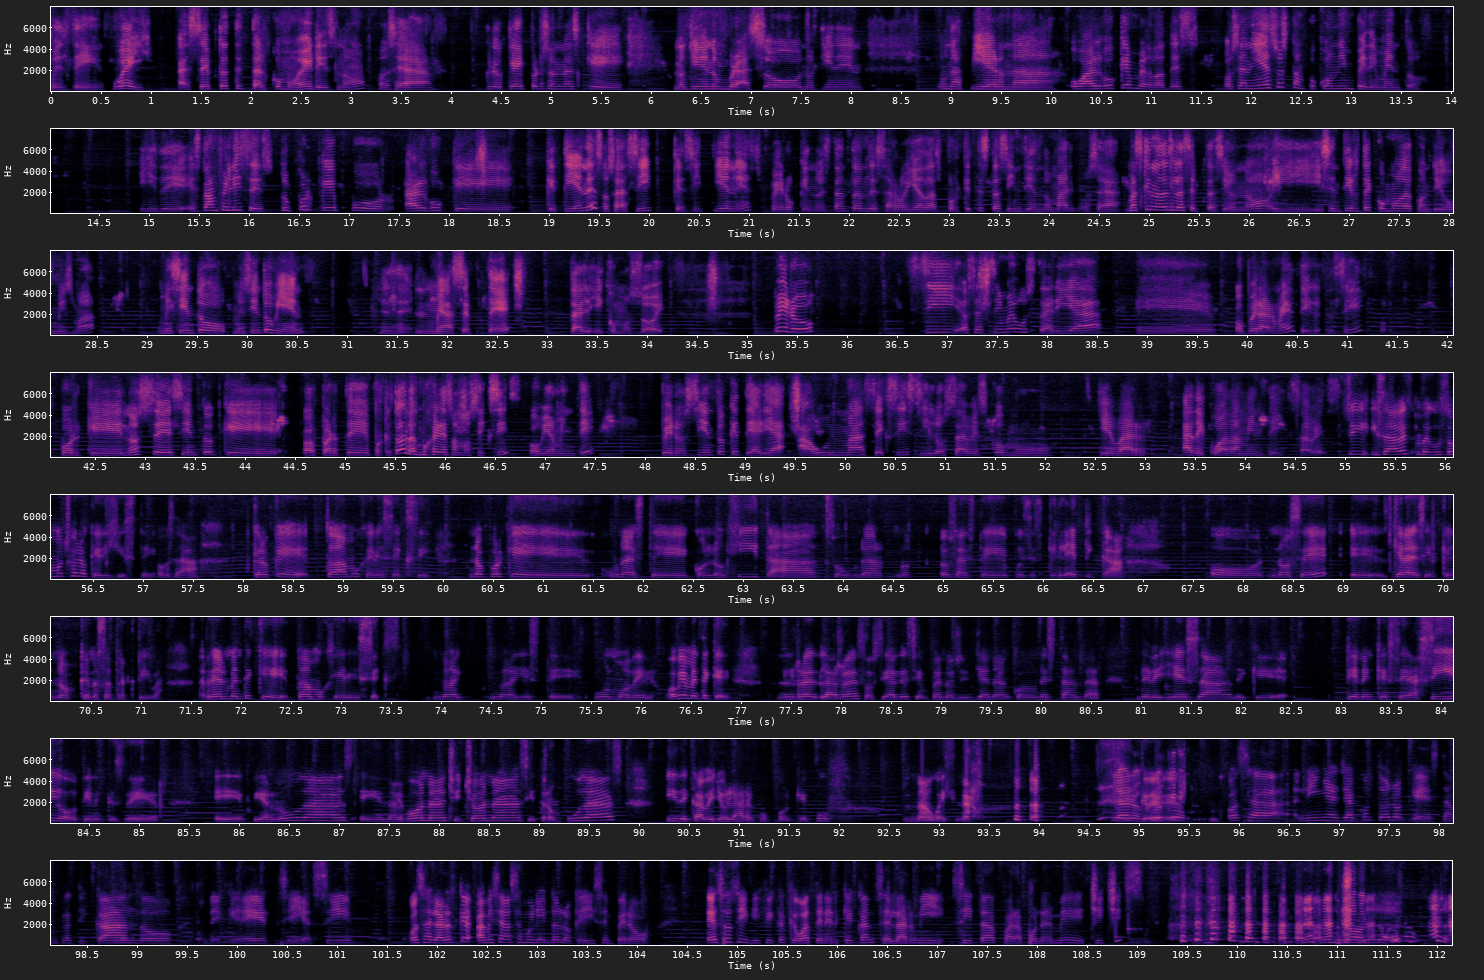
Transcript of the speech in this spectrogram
pues de, güey, acéptate tal como eres, ¿no? O sea, creo que hay personas que no tienen un brazo, no tienen una pierna o algo que en verdad es, o sea, ni eso es tampoco un impedimento. Y de, están felices. ¿Tú por qué por algo que que tienes, o sea, sí, que sí tienes, pero que no están tan desarrolladas, ¿por qué te estás sintiendo mal? O sea, más que nada es la aceptación, ¿no? Y, y sentirte cómoda contigo misma. Me siento, me siento bien, eh, me acepté tal y como soy, pero sí, o sea, sí me gustaría eh, operarme, sí, porque no sé, siento que aparte, porque todas las mujeres somos sexys, obviamente, pero siento que te haría aún más sexy si lo sabes como llevar adecuadamente, ¿sabes? Sí, y sabes, me gustó mucho lo que dijiste, o sea, creo que toda mujer es sexy, no porque una esté con lonjitas o una, o sea, esté pues esquelética o no sé, eh, quiera decir que no, que no es atractiva. Realmente que toda mujer es sexy. No hay, no hay este un modelo. Obviamente que las redes sociales siempre nos llenan con un estándar de belleza, de que tienen que ser así o tienen que ser eh, piernudas, eh, nalgonas, chichonas y trompudas y de cabello largo, porque, puff, no, güey, no. Claro, creo, que... O sea, niñas, ya con todo lo que están platicando, de quererse y así. O sea, la verdad es que a mí se me hace muy lindo lo que dicen, pero ¿eso significa que voy a tener que cancelar mi cita para ponerme chichis? no, no, no.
